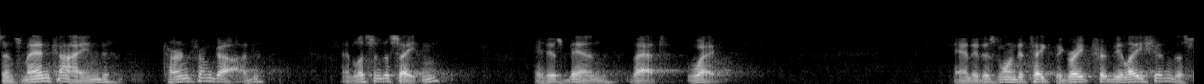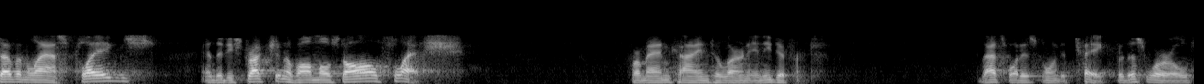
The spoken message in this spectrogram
Since mankind turned from God and listened to Satan, it has been that way. And it is going to take the great tribulation, the seven last plagues, and the destruction of almost all flesh for mankind to learn any different. That's what it's going to take for this world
